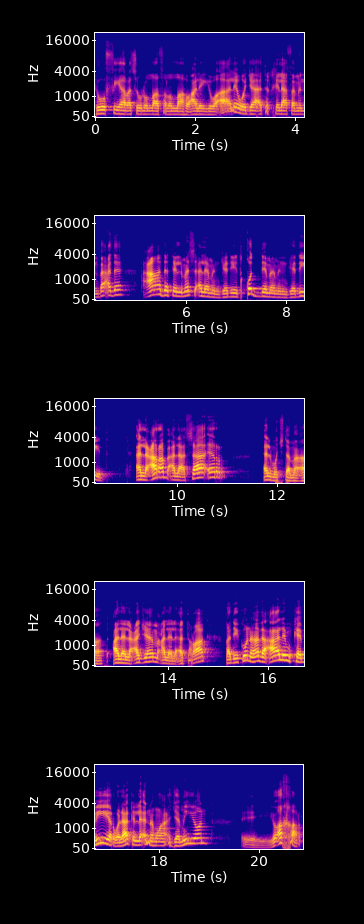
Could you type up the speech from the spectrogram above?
توفي رسول الله صلى الله عليه وآله وجاءت الخلافة من بعده عادت المسألة من جديد قدم من جديد العرب على سائر المجتمعات على العجم على الأتراك. قد يكون هذا عالم كبير ولكن لأنه أعجمي يؤخر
